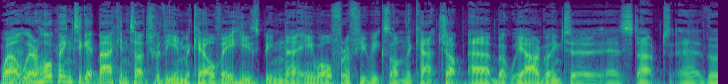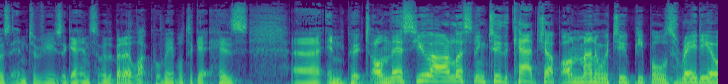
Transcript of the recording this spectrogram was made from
Well, we're hoping to get back in touch with Ian McKelvey. He's been uh, AWOL for a few weeks on the catch up, uh, but we are going to uh, start uh, those interviews again. So, with a bit of luck, we'll be able to get his uh, input on this. You are listening to the catch up on Manawatu People's Radio.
